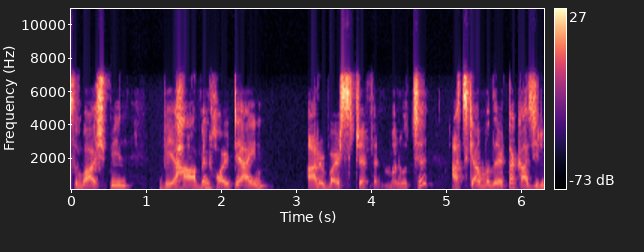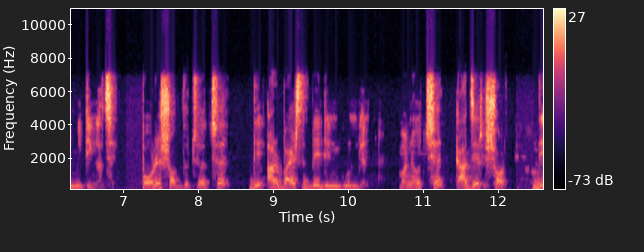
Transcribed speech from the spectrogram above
zum Beispiel wir haben heute ein Arbeitstreffen মানে হচ্ছে আজকে আমাদের একটা কাজের মিটিং আছে। পরের শব্দটি হচ্ছে দি আরবাইটস বেডিন গুনগেন মানে হচ্ছে কাজের শর্ত। দি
